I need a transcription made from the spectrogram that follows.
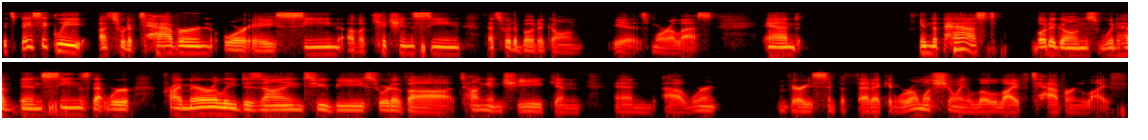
it's basically a sort of tavern or a scene of a kitchen scene. That's what a bodegon is, more or less. And in the past, bodegones would have been scenes that were primarily designed to be sort of uh, tongue-in-cheek and and uh, weren't very sympathetic and were almost showing low life tavern life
